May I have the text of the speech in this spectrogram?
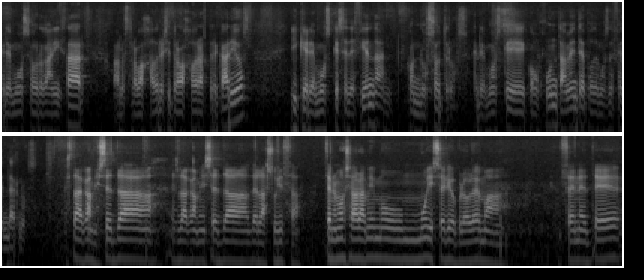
Queremos organizar a los trabajadores y trabajadoras precarios y queremos que se defiendan con nosotros, queremos que conjuntamente podemos defendernos. Esta camiseta es la camiseta de la Suiza. Tenemos ahora mismo un muy serio problema CNT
